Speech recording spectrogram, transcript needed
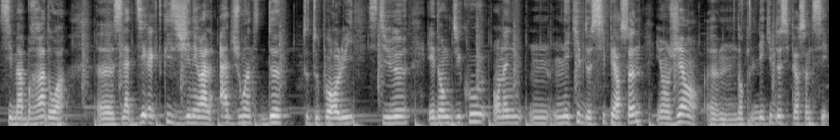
c'est bras droit. Euh, c'est la directrice générale adjointe de Toto pour lui, si tu veux. Et donc, du coup, on a une, équipe de six personnes et on gère. donc, l'équipe de six personnes, c'est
